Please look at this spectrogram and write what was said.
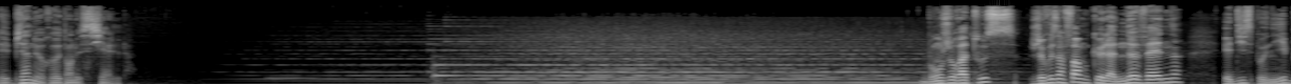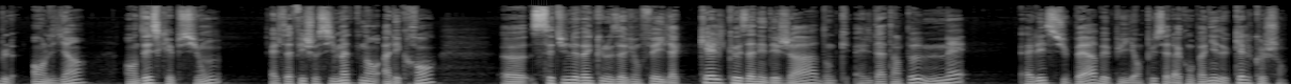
les bienheureux dans le ciel. Bonjour à tous, je vous informe que la neuvaine est disponible en lien, en description. Elle s'affiche aussi maintenant à l'écran. Euh, c'est une neuvaine que nous avions fait il y a quelques années déjà, donc elle date un peu, mais elle est superbe et puis en plus elle est accompagnée de quelques chants.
